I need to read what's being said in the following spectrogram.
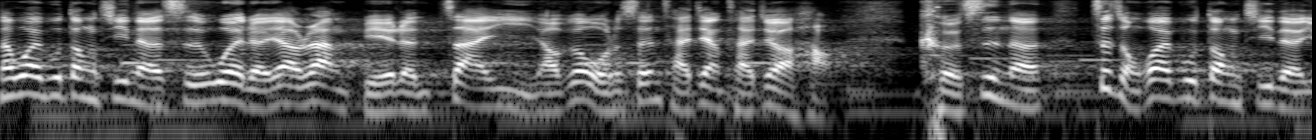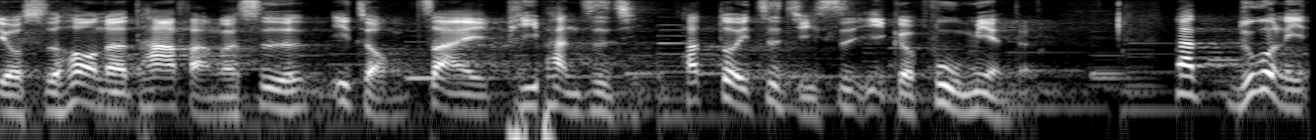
那外部动机呢是为了要让别人在意，啊，说我的身材这样才叫好。可是呢，这种外部动机呢，有时候呢，它反而是一种在批判自己，他对自己是一个负面的。那如果你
